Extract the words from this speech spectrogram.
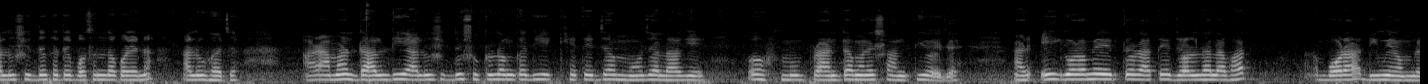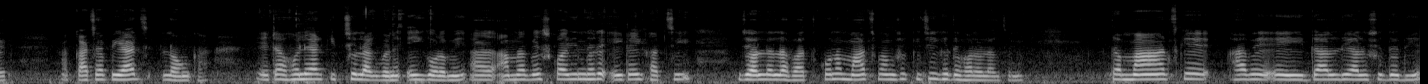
আলু সিদ্ধ খেতে পছন্দ করে না, আলু ভাজা। আর আমার ডাল দিয়ে আলু সিদ্ধ শুকনো লঙ্কা দিয়ে খেতে যা মজা লাগে। ও প্রাণটা মানে শান্তি হয়ে যায়। আর এই গরমে তো রাতে জল ঢালা ভাত, বড়া, ডিমের অমলেট কাঁচা পেঁয়াজ, লঙ্কা। এটা হলে আর কিচ্ছু লাগবে না এই গরমে। আর আমরা বেশ কয়েকদিন ধরে এইটাই খাচ্ছি, জল ঢালা ভাত। কোনো মাছ, মাংস কিছুই খেতে ভালো লাগছে না। তা মা আজকে খাবে এই ডাল দিয়ে, আলু সিদ্ধ দিয়ে।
